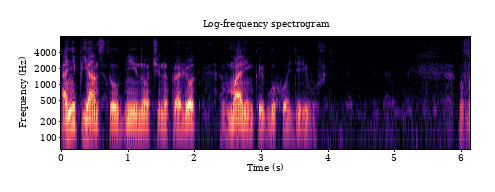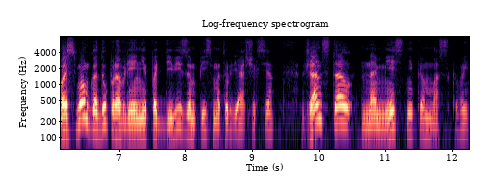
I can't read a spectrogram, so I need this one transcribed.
а не пьянствовал дни и ночи напролет в маленькой глухой деревушке. В восьмом году правления под девизом «Письма трудящихся» Джан стал наместником Москвы.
